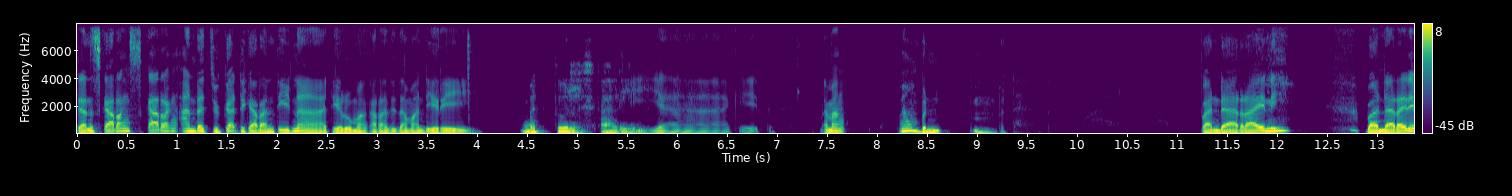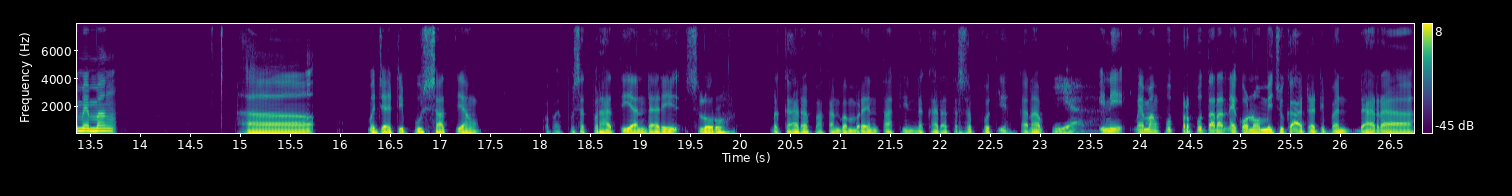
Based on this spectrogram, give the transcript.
Dan sekarang sekarang Anda juga dikarantina, di rumah karantina mandiri? Betul sekali. Iya gitu. Memang memang ben why why bandara ini bandara ini memang, eee, menjadi pusat yang apa ya, pusat perhatian dari seluruh negara bahkan pemerintah di negara tersebut ya. Karena Iya. ini memang put perputaran ekonomi juga ada di bandara,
